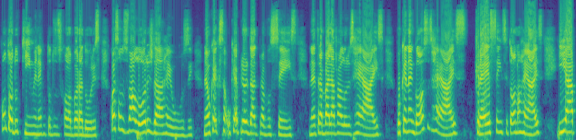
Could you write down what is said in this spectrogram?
com todo o time, né, com todos os colaboradores. Quais são os valores da Reuse, né? O que é, que são- o que é prioridade para vocês, né? Trabalhar valores reais, porque negócios reais crescem, se tornam reais, e a,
